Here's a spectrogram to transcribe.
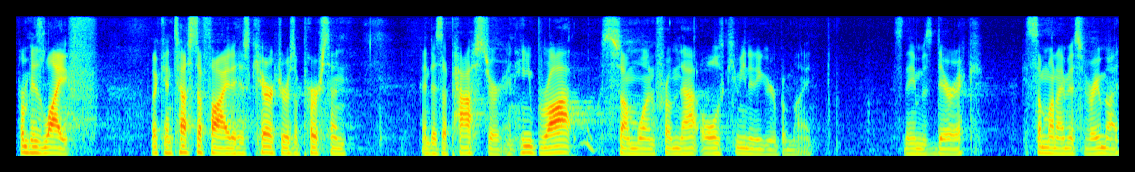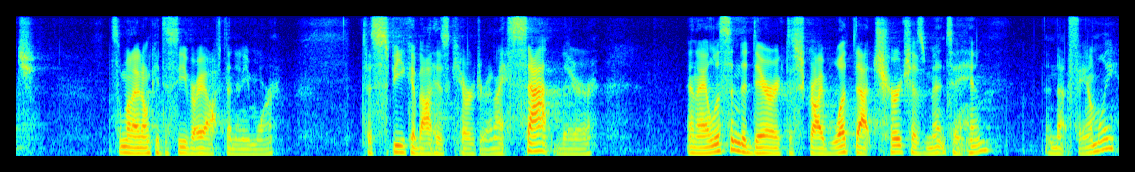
from his life that can testify to his character as a person and as a pastor. And he brought someone from that old community group of mine. His name is Derek. He's someone I miss very much someone I don't get to see very often anymore, to speak about his character. And I sat there and I listened to Derek describe what that church has meant to him and that family.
